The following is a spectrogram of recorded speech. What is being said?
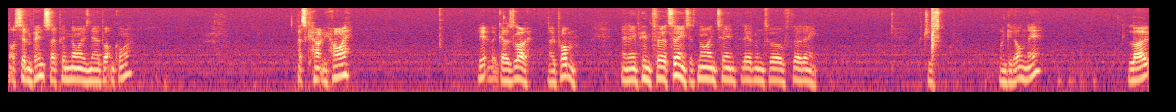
not a 7 pin so pin 9 is now the bottom corner. That's currently high. Yep that goes low no problem. And then pin 13 so it's 9 10 11 12 13 which is I can get on there. Low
